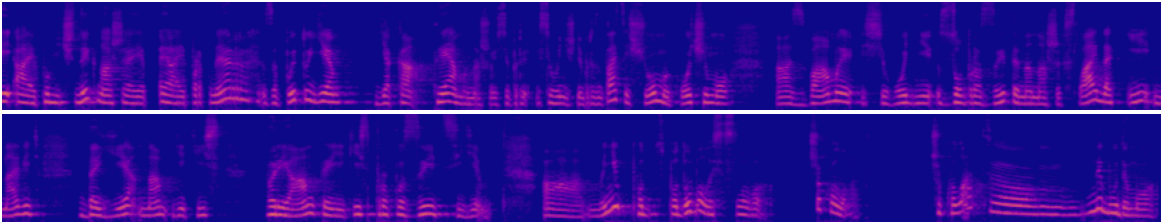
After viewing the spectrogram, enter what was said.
AI-помічник, наш AI-партнер запитує, яка тема нашої сьогоднішньої презентації, що ми хочемо з вами сьогодні зобразити на наших слайдах, і навіть дає нам якісь варіанти, якісь пропозиції. А, мені сподобалося слово шоколад. Шоколад е, не будемо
